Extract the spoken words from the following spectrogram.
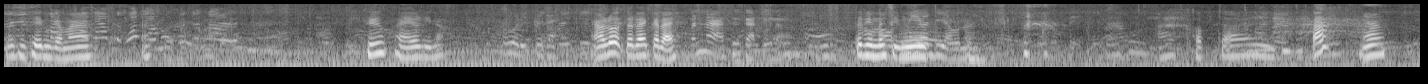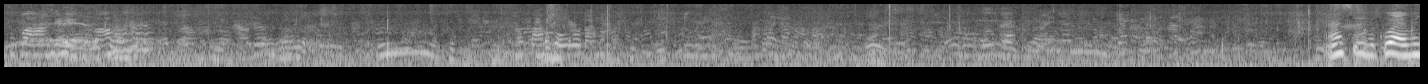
แล้วที่เทนกลับมาถือไผ่เอาดิเนาะตัวนี้ก็ได้ เอาโลดตัวได้ก็ได้มันหนาคือกันดีละตัวนี้มันสิมีเดียวนะขอบใจปะยังทุกบ้านเห็นบ้าอะซื้อกล้วยพี่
